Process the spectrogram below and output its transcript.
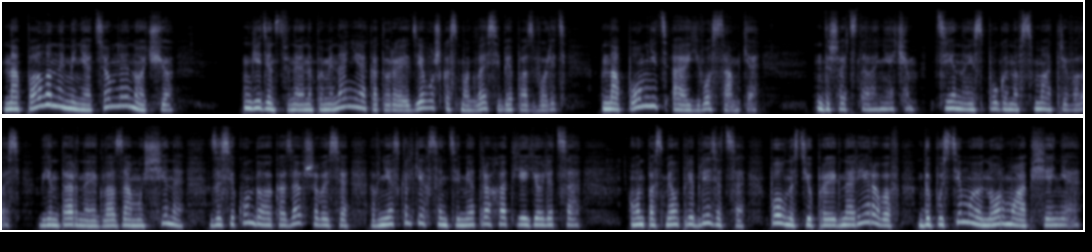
напала на меня темной ночью». Единственное напоминание, которое девушка смогла себе позволить — напомнить о его самке. Дышать стало нечем. Тина испуганно всматривалась в янтарные глаза мужчины, за секунду оказавшегося в нескольких сантиметрах от ее лица. Он посмел приблизиться, полностью проигнорировав допустимую норму общения.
